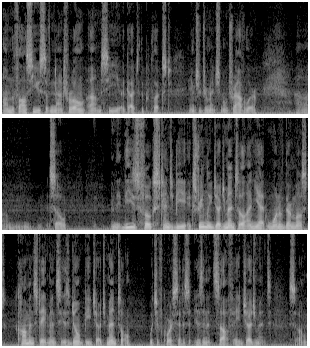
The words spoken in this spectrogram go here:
on the false use of natural, um, see A Guide to the Perplexed Interdimensional Traveler. Um, so th- these folks tend to be extremely judgmental, and yet one of their most common statements is don't be judgmental, which of course is, is in itself a judgment. So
